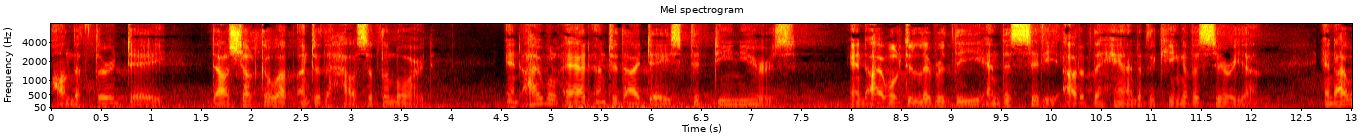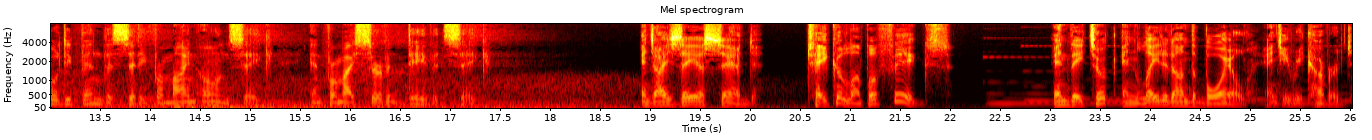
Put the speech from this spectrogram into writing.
On the third day thou shalt go up unto the house of the Lord, and I will add unto thy days fifteen years. And I will deliver thee and this city out of the hand of the king of Assyria. And I will defend this city for mine own sake, and for my servant David's sake. And Isaiah said, Take a lump of figs. And they took and laid it on the boil, and he recovered.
